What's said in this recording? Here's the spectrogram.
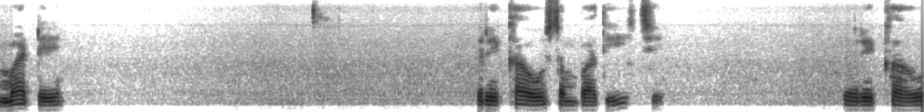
માટે રેખાઓ સંપાતી છે. રેખાઓ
